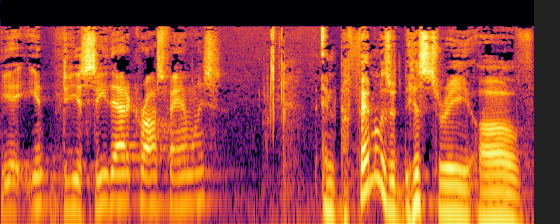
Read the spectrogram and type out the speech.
You, you, do you see that across families? In families with history of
